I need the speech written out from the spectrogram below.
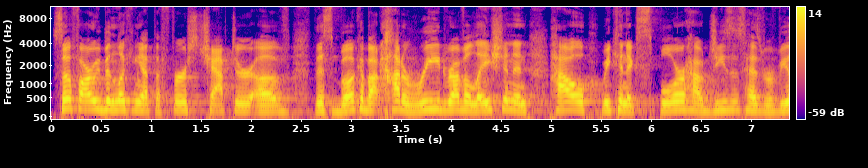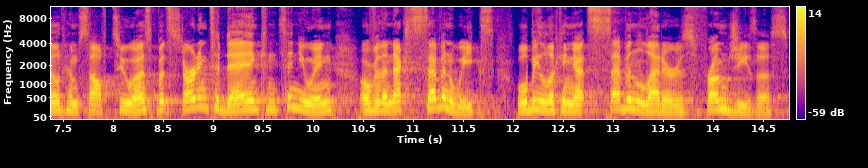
So far, we've been looking at the first chapter of this book about how to read Revelation and how we can explore how Jesus has revealed himself to us. But starting today and continuing over the next seven weeks, we'll be looking at seven letters from Jesus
